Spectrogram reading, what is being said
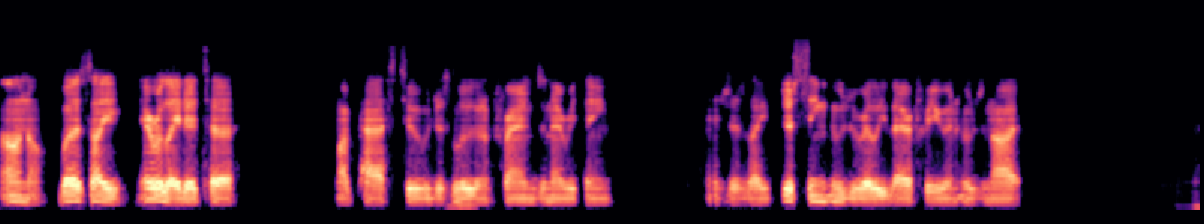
I don't know. But it's like it related to my past too, just mm-hmm. losing friends and everything. It's just like just seeing who's really there for you and who's not. Yeah.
